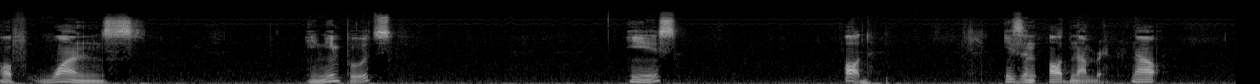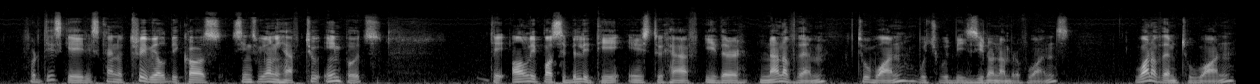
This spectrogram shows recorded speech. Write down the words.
of ones in inputs is odd is an odd number now for this gate it's kind of trivial because since we only have two inputs, the only possibility is to have either none of them to 1, which would be zero number of ones, one of them to 1,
